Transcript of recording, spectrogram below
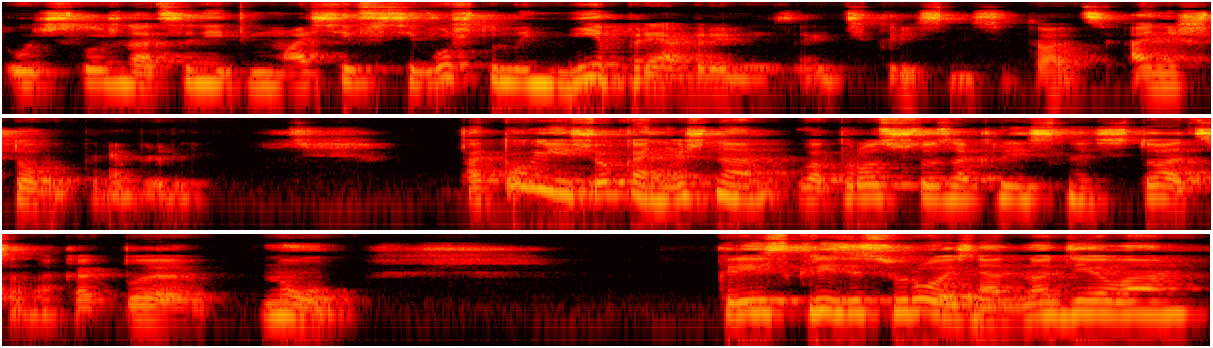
очень сложно оценить массив всего, что мы не приобрели за эти кризисные ситуации, а не что мы приобрели. Потом еще, конечно, вопрос, что за кризисная ситуация. Она как бы, ну, кризис кризису рознь. Одно дело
